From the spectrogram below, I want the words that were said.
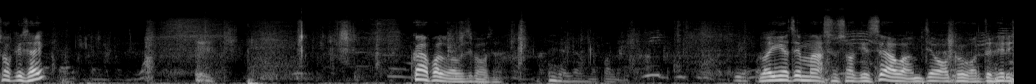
सकेछ है? कहाँ पल घरमा चाहिँ पाउँछ ल यहाँ चाहिँ मासु सकेछ अब हामी चाहिँ अर्को घर त फेरि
